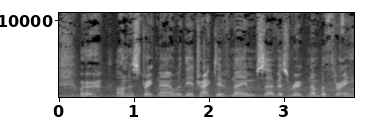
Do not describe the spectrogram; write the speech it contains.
we're on a street now with the attractive name Service Route Number Three.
